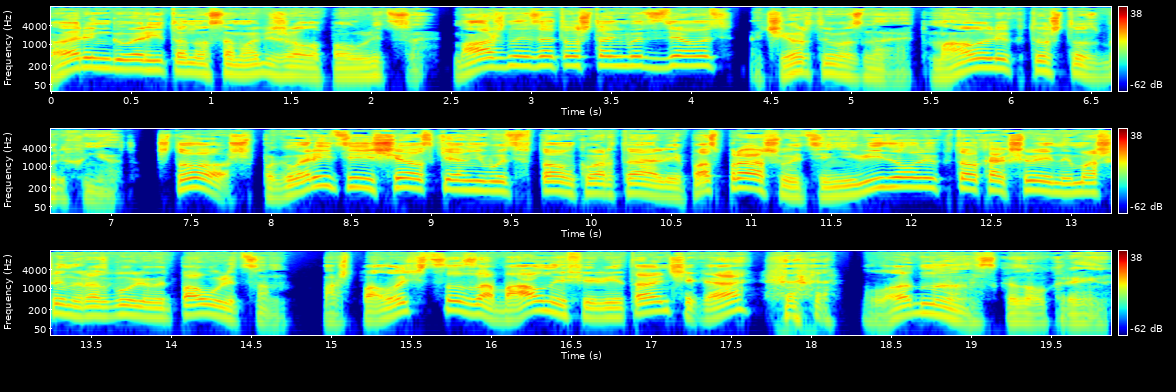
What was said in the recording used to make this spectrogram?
Парень говорит, она сама бежала по улице. «Можно из этого что-нибудь сделать?» А черт его знает. Мало ли кто что сбрехнет. «Что ж, поговорите еще с кем-нибудь в том квартале. Поспрашивайте, не видел ли кто, как швейные машины разгуливают по улицам? Может, получится забавный фельетончик, а?» «Ладно», — сказал Крейн.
